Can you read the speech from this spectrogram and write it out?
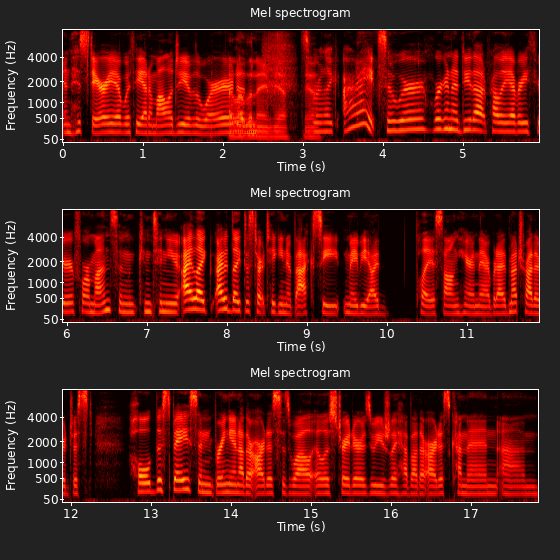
And hysteria with the etymology of the word. I love and the name, yeah. So yeah. we're like, all right, so we're we're gonna do that probably every three or four months and continue. I like I would like to start taking a back seat. Maybe I'd play a song here and there, but I'd much rather just hold the space and bring in other artists as well. Illustrators, we usually have other artists come in, um,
